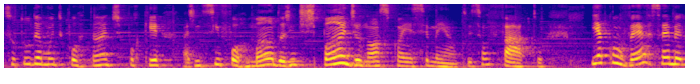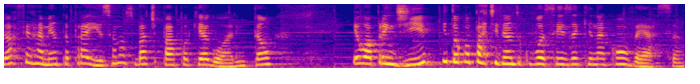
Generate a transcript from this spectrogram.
Isso tudo é muito importante porque a gente se informando, a gente expande o nosso conhecimento. Isso é um fato. E a conversa é a melhor ferramenta para isso. É o nosso bate-papo aqui agora. Então, eu aprendi e estou compartilhando com vocês aqui na conversa.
